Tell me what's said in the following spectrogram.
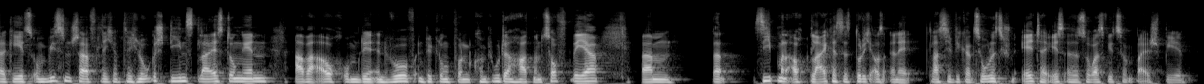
Da geht es um wissenschaftliche und technologische Dienstleistungen, aber auch um den Entwurf, Entwicklung von Computer, Hardware und Software. Ähm, dann sieht man auch gleich, dass es durchaus eine Klassifikation ist, die schon älter ist. Also sowas wie zum Beispiel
